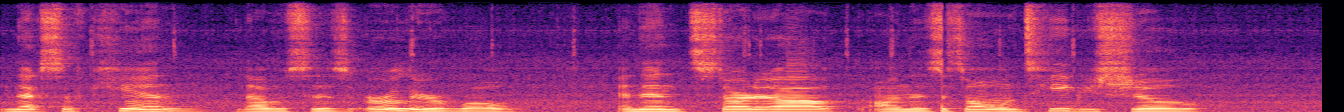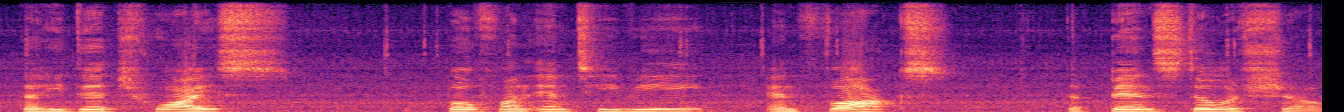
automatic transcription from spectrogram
Next of Kin. That was his earlier role. And then started out on his own TV show that he did twice. Both on MTV and Fox. The Ben Stiller Show.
